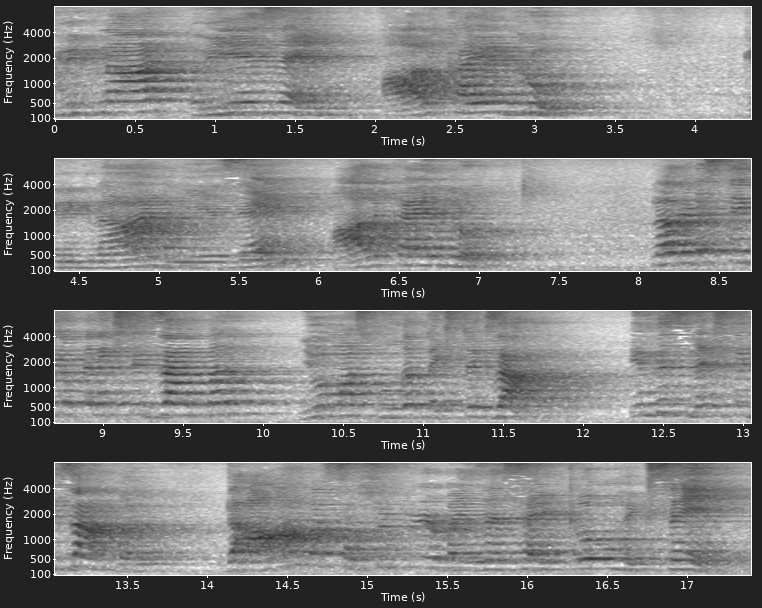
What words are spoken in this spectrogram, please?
Grignard reagent alkyl group. Grignard reagent alkyl group. Now let us take up the next example. You must do the next example. In this next example the R was substituted by the cyclohexane.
